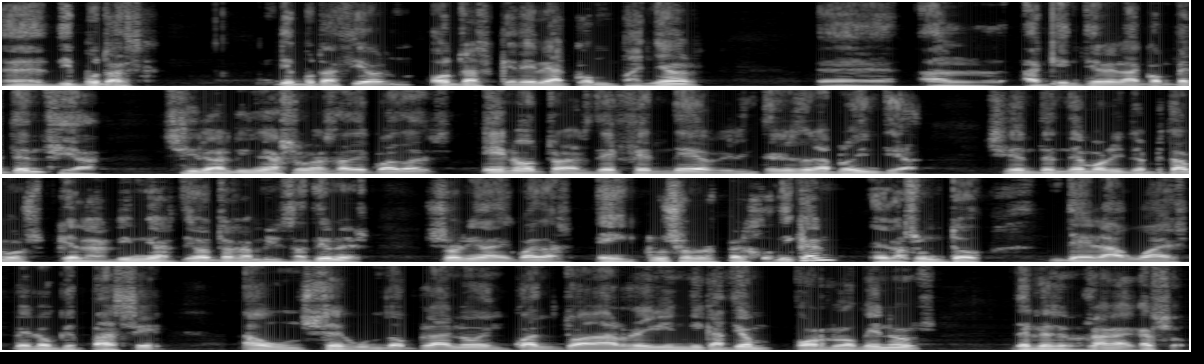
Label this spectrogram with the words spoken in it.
eh, diputación, otras que debe acompañar eh, a quien tiene la competencia si las líneas son las adecuadas, en otras defender el interés de la provincia si entendemos e interpretamos que las líneas de otras administraciones son inadecuadas e incluso nos perjudican. El asunto del agua espero que pase a un segundo plano en cuanto a la reivindicación, por lo menos, de que se nos haga caso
